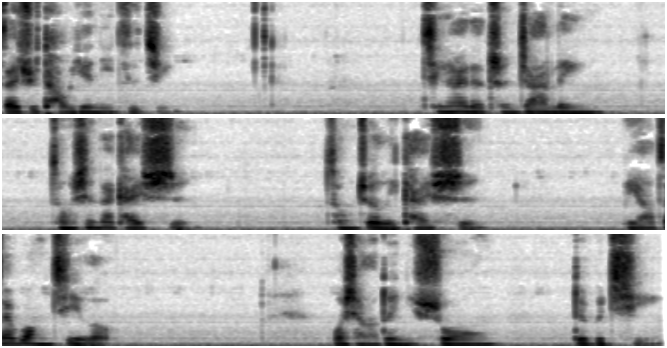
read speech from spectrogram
再去讨厌你自己。亲爱的陈嘉玲，从现在开始，从这里开始，不要再忘记了。我想要对你说，对不起，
